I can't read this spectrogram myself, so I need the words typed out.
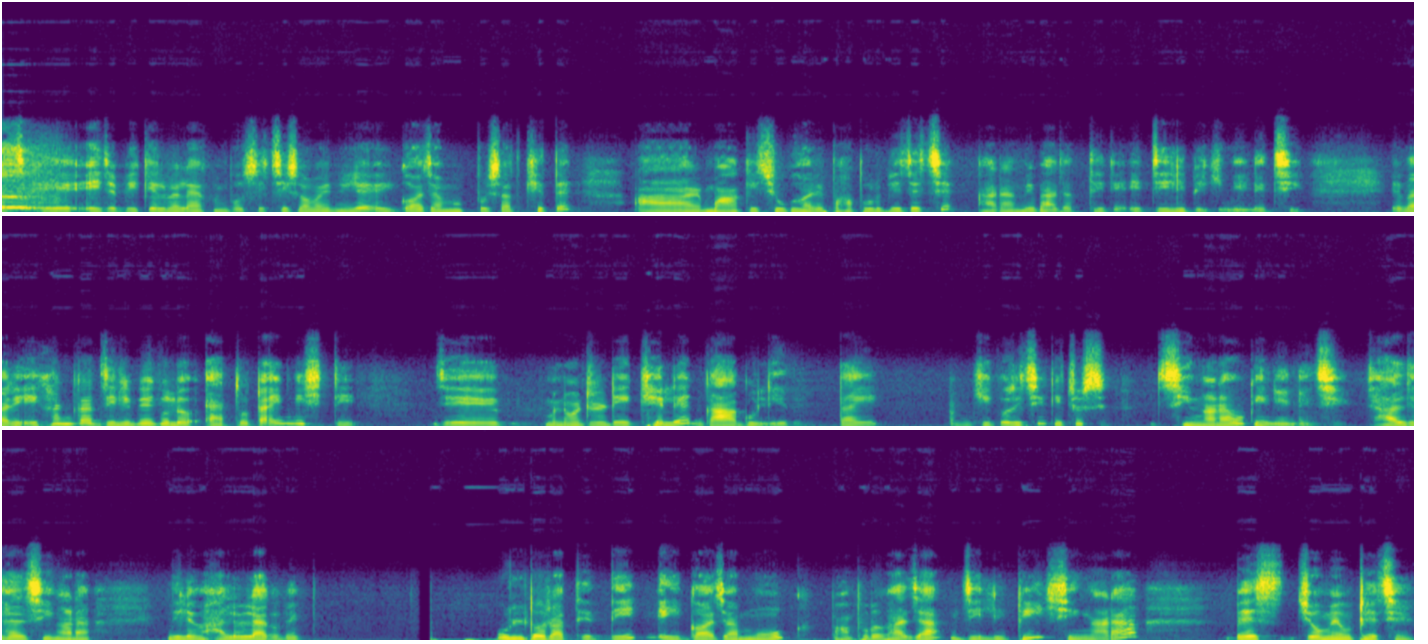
আজকে এই যে বিকেলবেলা এখন বসেছি সবাই মিলে এই গজামুখ প্রসাদ খেতে, আর মা কিছু ঘরে পাঁপড় ভেজেছে, আর আমি বাজার থেকে এই জিলিপি কিনে এনেছি। এবারে এখানকার জিলিপিগুলো এতটাই মিষ্টি যে মানে মোটামুটি খেলে গা গুলিয়ে দেয়। তাই আমি কী করেছি, কিছু সিঙাড়াও কিনে এনেছি। ঝাল ঝাল সিঙাড়া দিলে ভালো লাগবে। উল্টো রথের দিন এই গজা মুখ, পাঁপড় ভাজা, জিলিপি সিঙাড়া বেশ জমে উঠেছে।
